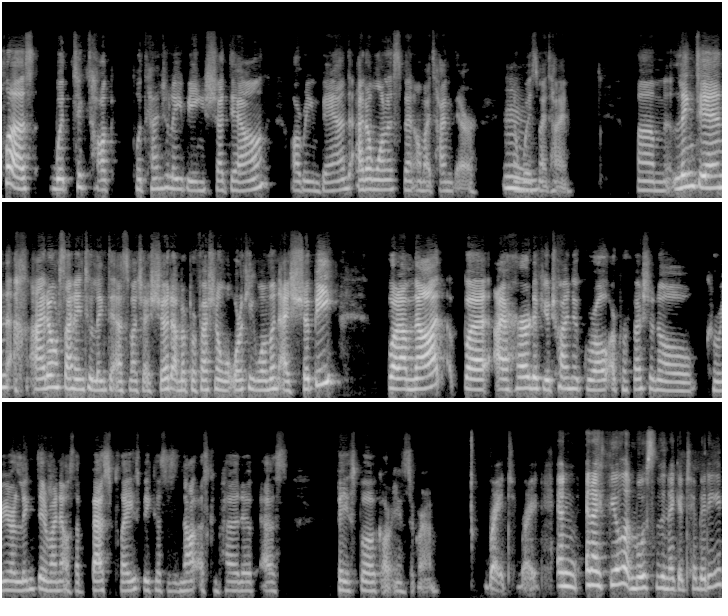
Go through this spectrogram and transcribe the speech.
Plus, with TikTok potentially being shut down or being banned, I don't want to spend all my time there mm. and waste mm. my time. Um, LinkedIn, I don't sign into LinkedIn as much as I should. I'm a professional working woman. I should be, but I'm not. But I heard if you're trying to grow a professional career, LinkedIn right now is the best place because it's not as competitive as Facebook or Instagram. Right, right. And and I feel that most of the negativity,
